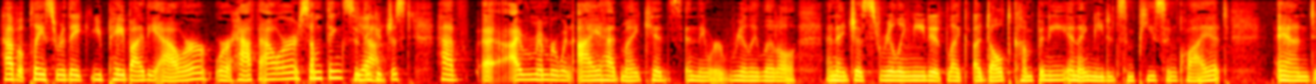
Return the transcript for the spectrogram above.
have a place where they you pay by the hour or half hour or something, so Yeah. they could just have. I remember when I had my kids and they were really little, and I just really needed like adult company, and I needed some peace and quiet, and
